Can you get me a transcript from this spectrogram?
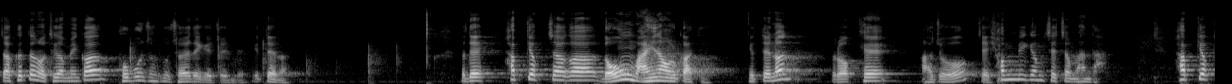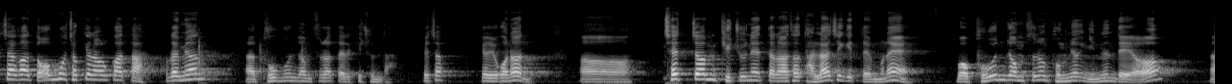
자, 그때는 어떻게 합니까? 부분 점수 줘야 되겠죠, 이제. 이때는. 근데 합격자가 너무 많이 나올 것 같아요. 이때는 이렇게 아주 이제 현미경 채점을 한다. 합격자가 너무 적게 나올 것 같다. 그러면 아, 부분 점수를 갖다 이렇게 준다. 그렇죠? 그래서 이거는 어, 채점 기준에 따라서 달라지기 때문에 뭐 부분 점수는 분명히 있는데요. 어,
